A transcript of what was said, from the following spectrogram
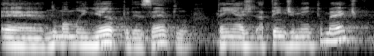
é, numa manhã, por exemplo, tem atendimento médico,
